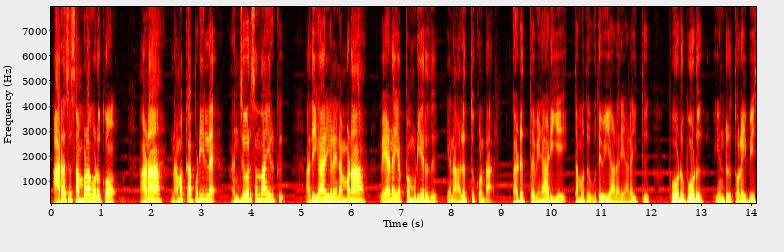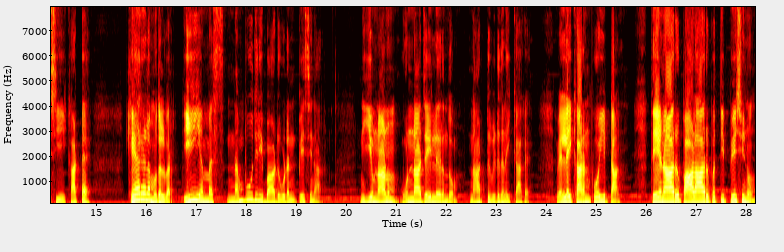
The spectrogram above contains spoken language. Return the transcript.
அரசு சம்பளம் கொடுக்கும். ஆனால் நமக்கு அப்படி இல்லை. அஞ்சு வருஷம்தான் இருக்குது அதிகாரிகளை நம்பினா வேலை எப்போ முடியறது என அழுத்து கொண்டார். அடுத்த வினாடியே தமது உதவியாளரை அழைத்து போடு போடு என்று தொலைபேசியை காட்ட கேரள முதல்வர் இஎம்எஸ் நம்பூதிரி பாடுவுடன் பேசினார். நீயும் நானும் ஒன்னா ஜெயிலில் இருந்தோம். நாட்டு விடுதலைக்காக. வெள்ளைக்காரன் போயிட்டான். தேனாறு பாலாறு பற்றி பேசினோம்.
